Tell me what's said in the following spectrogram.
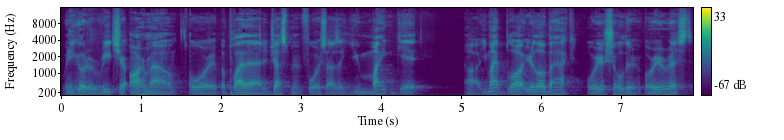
when you go to reach your arm out or apply that adjustment force, I was like, you might get, uh, you might blow out your low back or your shoulder or your wrist,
